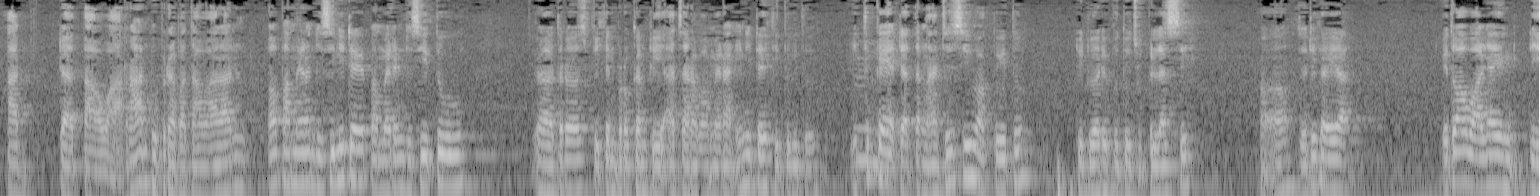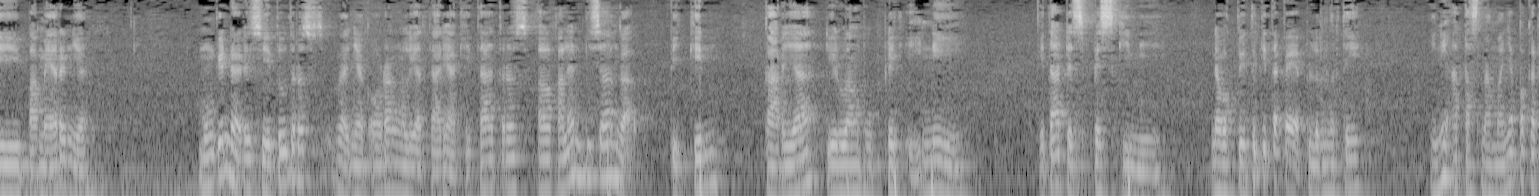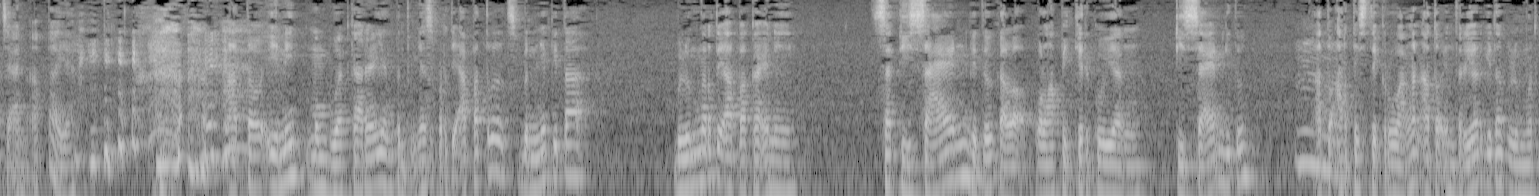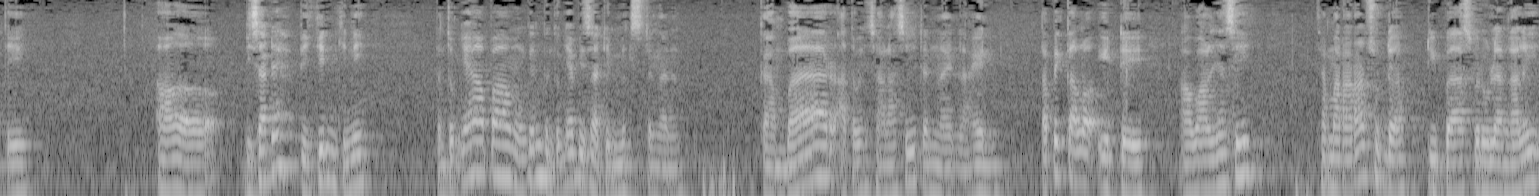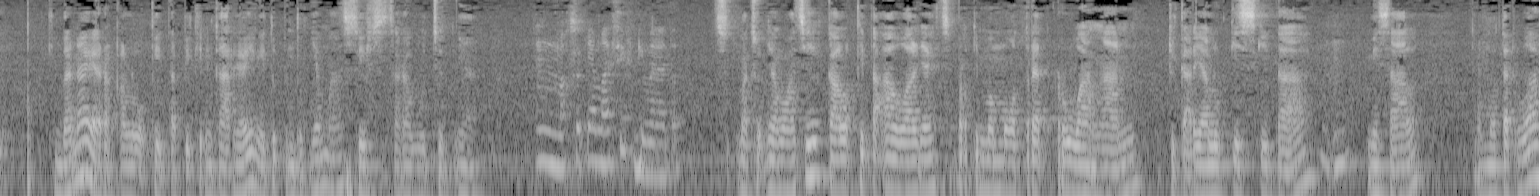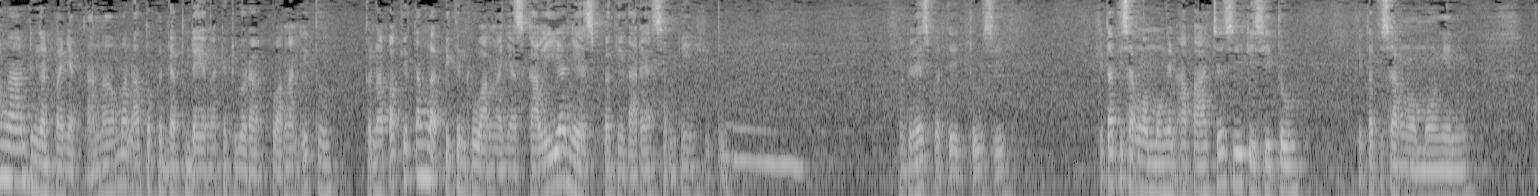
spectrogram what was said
ada tawaran beberapa tawaran oh pameran di sini deh pameran di situ. Ya, terus bikin program di acara pameran ini deh gitu-gitu itu kayak datang aja sih waktu itu di 2017 sih. Heeh, jadi kayak itu awalnya yang dipamerin ya mungkin dari situ terus banyak orang ngelihat karya kita terus "Eh, kalian bisa nggak bikin karya di ruang publik ini? Kita ada space gini. Nah waktu itu kita kayak belum ngerti ini atas namanya pekerjaan apa ya? Atau ini membuat karya yang bentuknya seperti apa? Tuh sebenarnya kita belum ngerti apakah ini set desain gitu kalau pola pikirku yang desain gitu atau artistik ruangan atau interior kita belum ngerti Eh, bisa deh bikin gini bentuknya apa mungkin bentuknya bisa dimix dengan gambar atau instalasi dan lain-lain tapi kalau ide awalnya sih sama Rara sudah dibahas berulang kali gimana ya kalau kita bikin karya yang itu bentuknya masif secara wujudnya Hmm, maksudnya masif gimana tuh? maksudnya masih kalau kita awalnya seperti memotret ruangan di karya lukis kita Mm-mm. misal memotret ruangan dengan banyak tanaman atau benda-benda yang ada di ruang- ruangan itu. Kenapa kita nggak bikin ruangannya sekalian ya sebagai karya seni gitu? Hmm. modelnya seperti itu sih. Kita bisa ngomongin apa aja sih di situ. Kita bisa ngomongin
